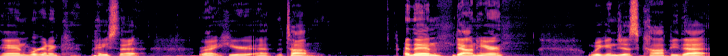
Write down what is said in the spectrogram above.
And we're going to paste that right here at the top. And then down here, we can just copy that,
